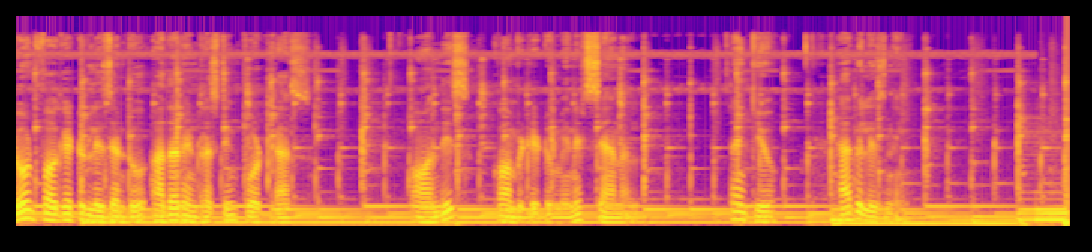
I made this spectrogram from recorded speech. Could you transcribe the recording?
don't forget to listen to other interesting podcasts on this Competitive Minutes channel. Thank you. Happy listening.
